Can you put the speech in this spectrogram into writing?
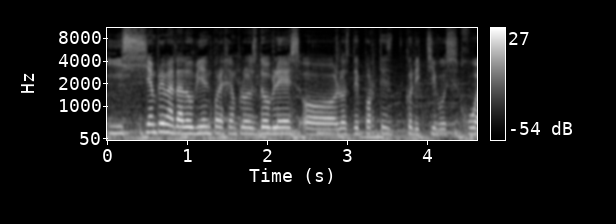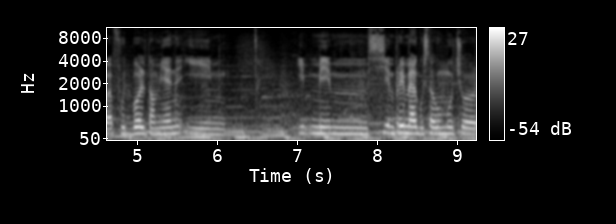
Y siempre me ha dado bien, por ejemplo, los dobles o los deportes colectivos. Jugar fútbol también y me, siempre me ha gustado mucho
